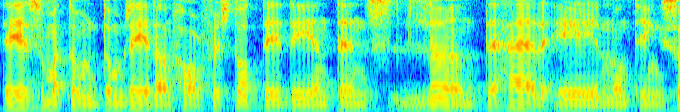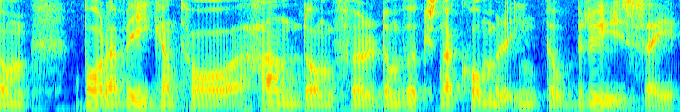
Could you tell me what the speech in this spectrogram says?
Det är som att de, de redan har förstått det. Det är inte ens lönt. Det här är någonting som bara vi kan ta hand om för de vuxna kommer inte att bry sig.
